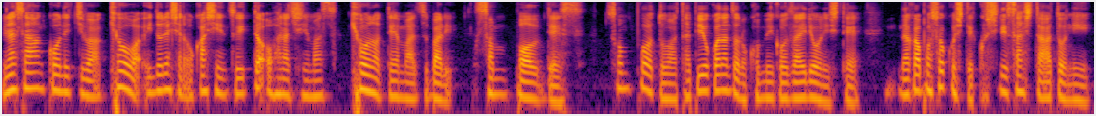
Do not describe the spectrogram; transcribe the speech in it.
皆さん、こんにちは。今日はインドネシアのお菓子についてお話しします。今日のテーマはズバリ、ソンポールです。ソンポールとはタピオカなどの小麦粉を材料にして、長細くして串に刺した後に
